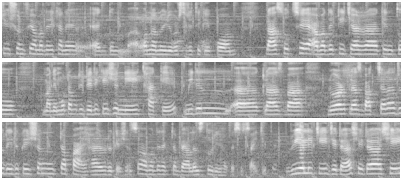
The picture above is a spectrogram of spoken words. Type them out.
টিউশন ফি আমাদের এখানে একদম অন্যান্য ইউনিভার্সিটি থেকে কম। প্লাস হচ্ছে আমাদের টিচাররা কিন্তু মানে মোটামুটি ডেডিকেশন নিয়েই থাকে। মিডল ক্লাস বা লোয়ার ক্লাস বাচ্চারা যদি এডুকেশনটা পায় হায়ার এডুকেশন সো আমাদের একটা ব্যালেন্স তৈরি হবে সোসাইটিতে রিয়েলিটি যেটা, সেটা সেই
